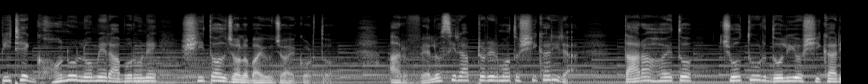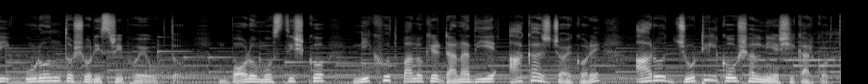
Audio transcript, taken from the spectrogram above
পিঠে ঘন লোমের আবরণে শীতল জলবায়ু জয় করত। আর ভেলোসিরাপ্টরের মতো শিকারীরা, তারা হয়তো চতুর্দলীয় শিকারী উড়ন্ত সরীসৃপ হয়ে উঠত। বড় মস্তিষ্ক নিখুঁত পালকের ডানা দিয়ে আকাশ জয় করে, আরও জটিল কৌশল নিয়ে শিকার করত।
